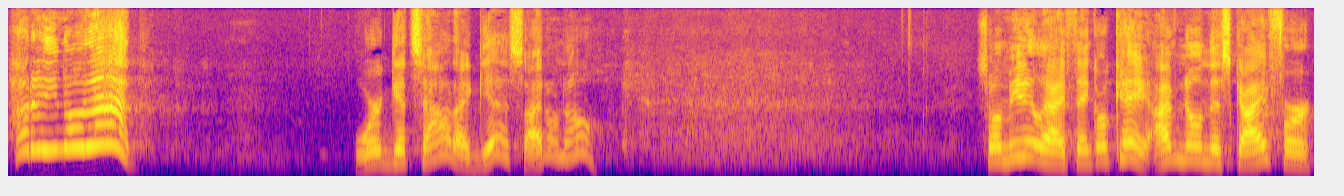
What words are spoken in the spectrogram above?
How did he know that? Word gets out, I guess. I don't know. So immediately I think, okay, I've known this guy for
